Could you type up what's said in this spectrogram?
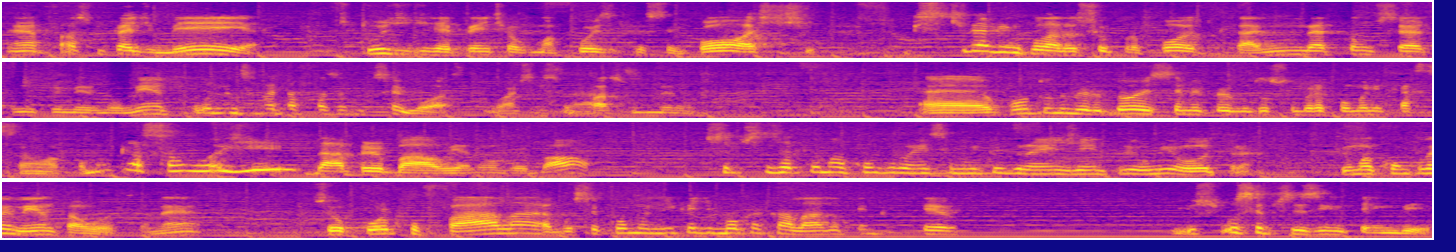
Né? Faça um pé de meia, estude de repente alguma coisa que você goste. Porque se estiver vinculado ao seu propósito, cara, não der tão certo no primeiro momento, pelo menos você vai estar fazendo o que você gosta. Eu acho que isso é o passo número um. É, o ponto número dois, você me perguntou sobre a comunicação. A comunicação hoje, da verbal e a não verbal, você precisa ter uma congruência muito grande entre uma e outra, que uma complementa a outra, né? Seu corpo fala, você comunica de boca calada o tempo inteiro. Isso você precisa entender,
